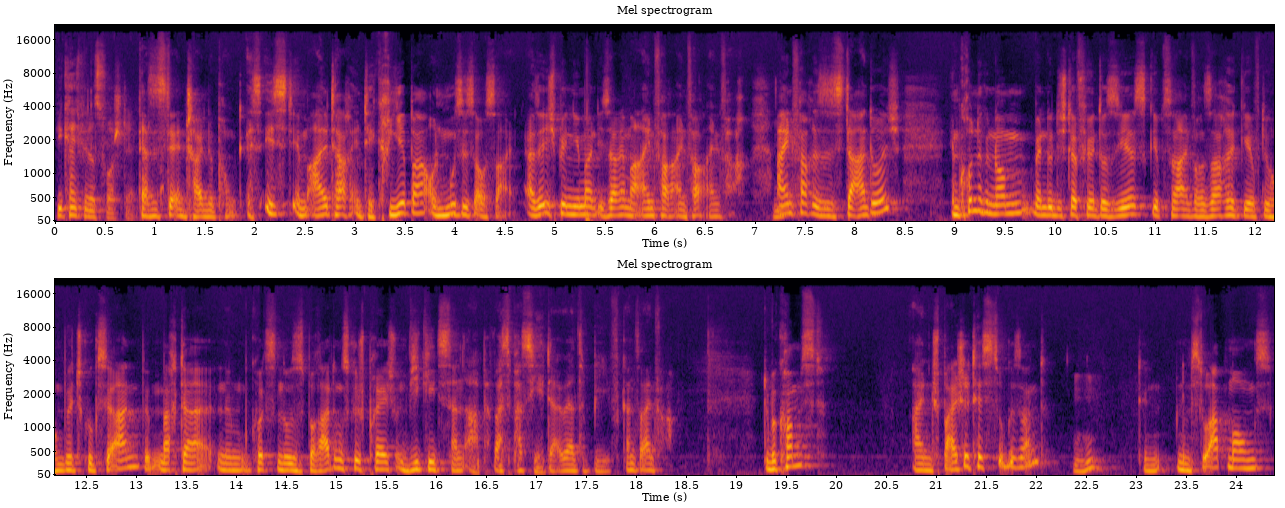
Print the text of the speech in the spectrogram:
wie kann ich mir das vorstellen? Das ist der entscheidende Punkt. Es ist im Alltag integrierbar und muss es auch sein. Also ich bin jemand, ich sage immer einfach, einfach, einfach. Mhm. Einfach ist es dadurch, im Grunde genommen, wenn du dich dafür interessierst, gibt es eine einfache Sache, geh auf die Homepage, guckst dir an, mach da ein kostenloses Beratungsgespräch und wie geht es dann ab? Was passiert da? Wer Beef? Ganz einfach. Du bekommst einen Speicheltest zugesandt, mhm. den nimmst du ab morgens,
